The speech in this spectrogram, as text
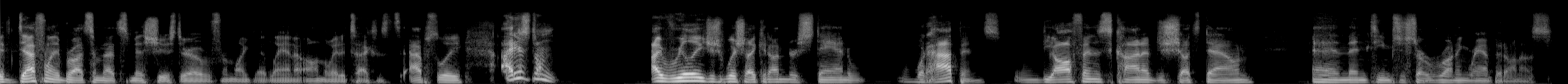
They've definitely brought some of that Smith Schuster over from like Atlanta on the way to Texas. It's absolutely, I just don't, I really just wish I could understand what happens. The offense kind of just shuts down and then teams just start running rampant on us.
